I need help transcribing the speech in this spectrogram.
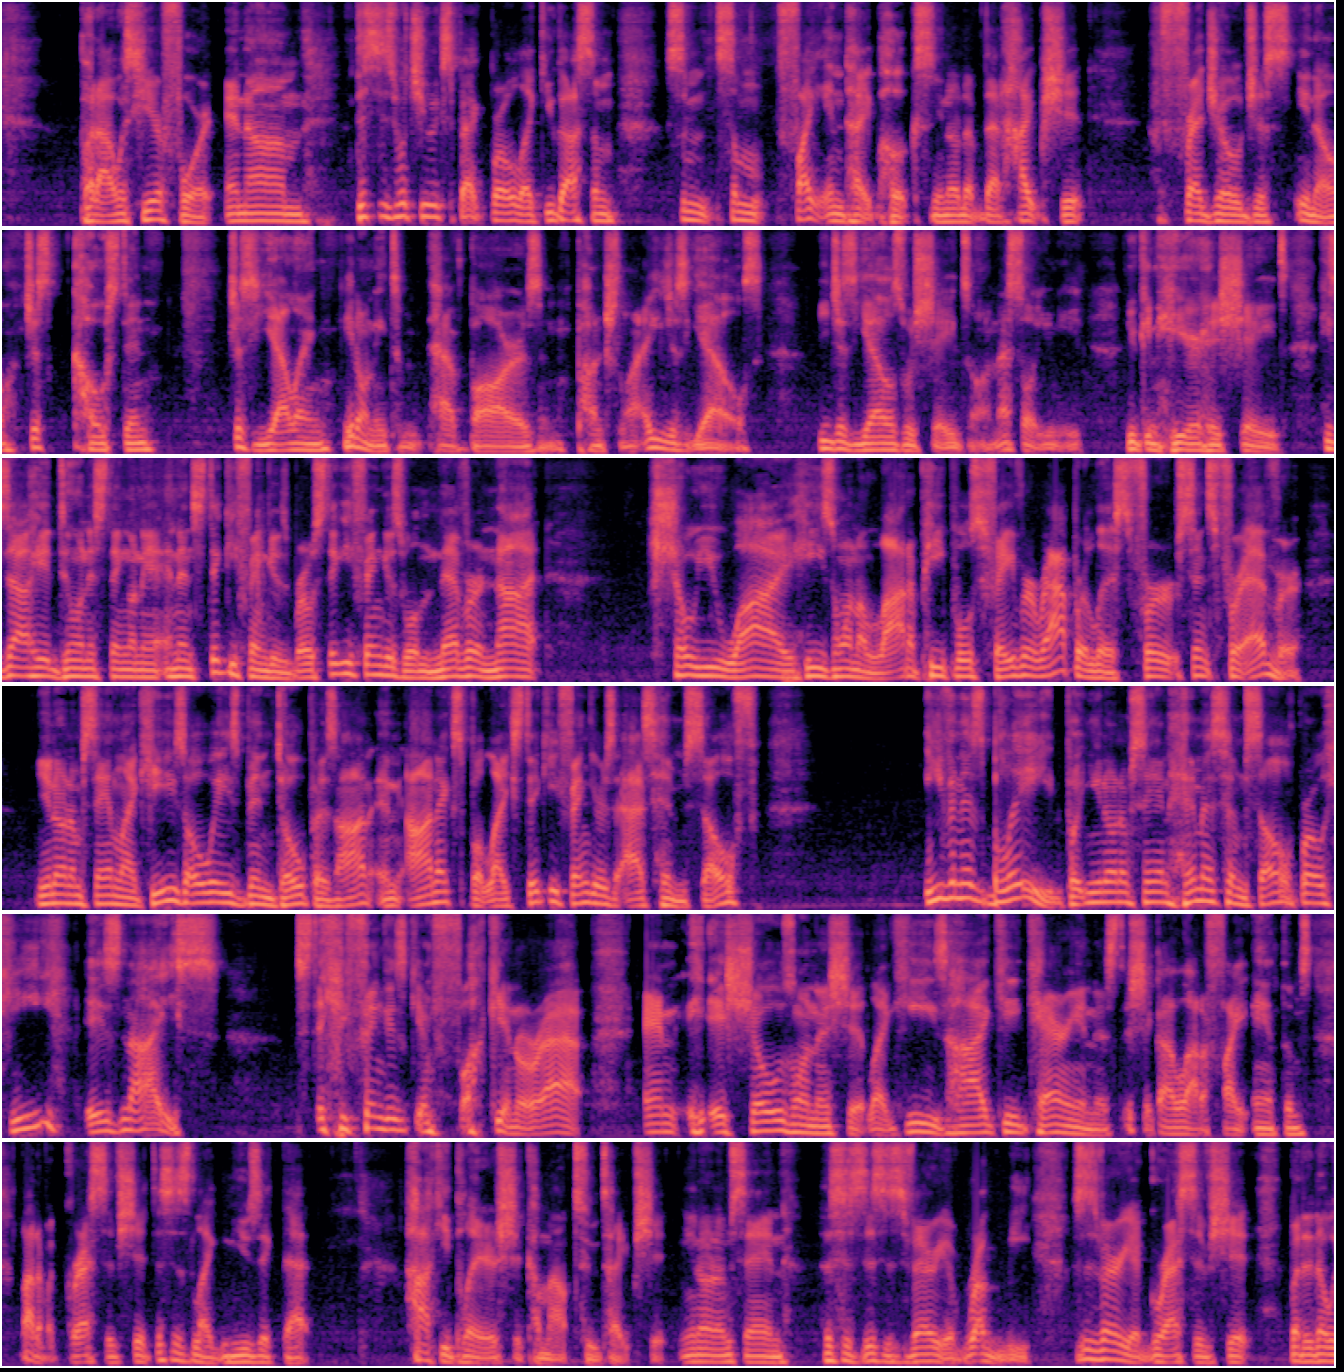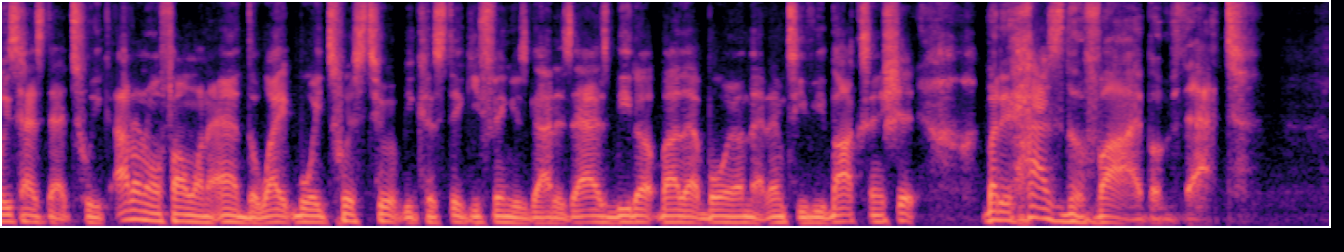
But I was here for it. And um this is what you expect, bro. Like you got some some some fighting type hooks, you know, that, that hype shit. Fredro just, you know, just coasting, just yelling. He don't need to have bars and punchline. He just yells. He just yells with shades on. That's all you need. You can hear his shades. He's out here doing his thing on there. And then Sticky Fingaz, bro. Sticky Fingaz will never not show you why he's on a lot of people's favorite rapper list for since forever. You know what I'm saying? Like he's always been dope as on and Onyx, but like Sticky Fingaz as himself, even as Blade. But you know what I'm saying? Him as himself, bro, he is nice. Sticky Fingers can fucking rap. And it shows on this shit. Like he's high key carrying this. This shit got a lot of fight anthems, a lot of aggressive shit. This is like music that hockey players should come out to type shit. You know what I'm saying? This is this is very rugby. This is very aggressive shit, but it always has that tweak. I don't know if I want to add the white boy twist to it because Sticky Fingaz got his ass beat up by that boy on that MTV boxing shit, but it has the vibe of that.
